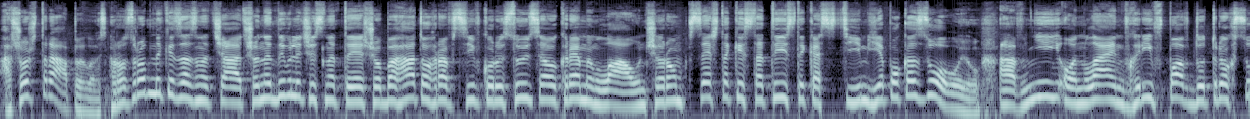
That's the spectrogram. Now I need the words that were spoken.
А що ж трапилось? Розробники зазначають, що не дивлячись на те, що багато гравців користуються окремим лаунчером, все ж таки статистика Steam є показовою. А в ній онлайн в грі впав до 300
